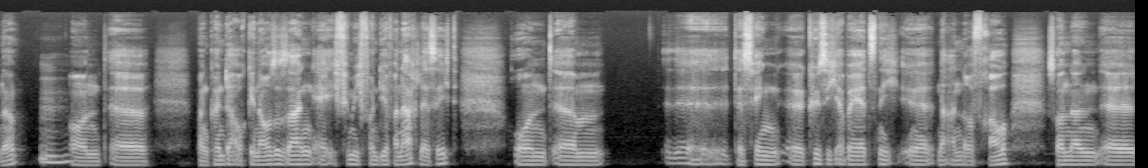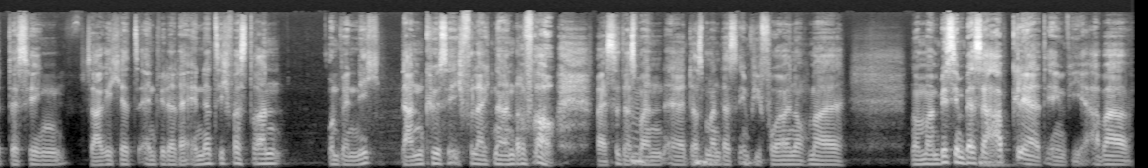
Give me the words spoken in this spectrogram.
Ne? Mhm. Und äh, man könnte auch genauso sagen, ey, ich fühle mich von dir vernachlässigt. Und ähm, äh, deswegen äh, küsse ich aber jetzt nicht äh, eine andere Frau, sondern äh, deswegen sage ich jetzt entweder da ändert sich was dran und wenn nicht, dann küsse ich vielleicht eine andere Frau. Weißt du, dass mhm. man, äh, dass man das irgendwie vorher noch mal, noch mal ein bisschen besser abklärt irgendwie. Aber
